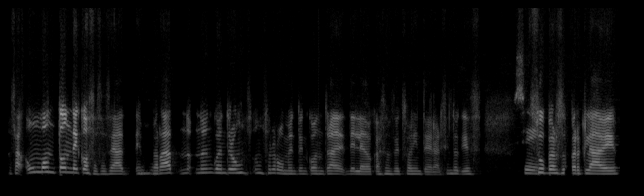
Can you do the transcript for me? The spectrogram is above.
o sea, un montón de cosas, o sea, en verdad no, no encuentro un, un, solo argumento en contra de, la educación sexual integral, siento que es súper, súper clave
